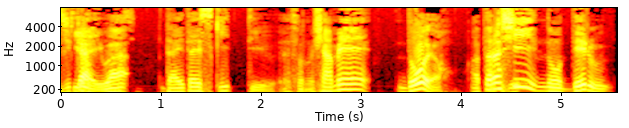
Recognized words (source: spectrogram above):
次回は、大体好きっていう、その社名、どうよ？新しいの出る、うん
